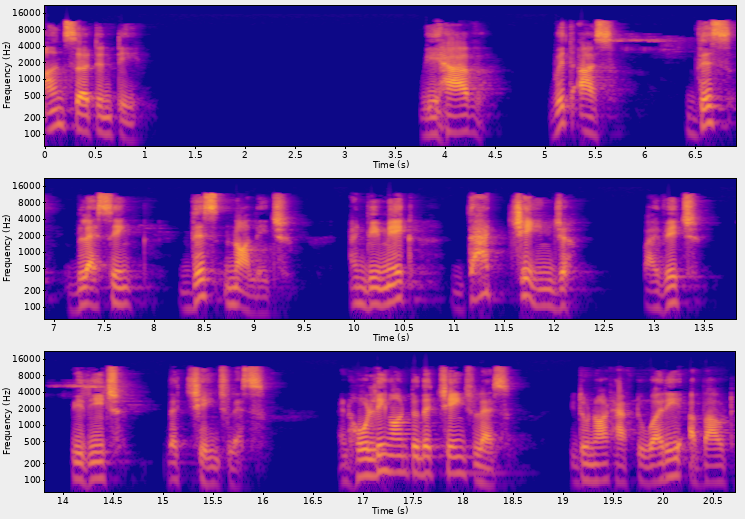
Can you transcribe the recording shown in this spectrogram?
uncertainty, we have with us this blessing, this knowledge, and we make that change by which we reach the changeless. And holding on to the changeless, you do not have to worry about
